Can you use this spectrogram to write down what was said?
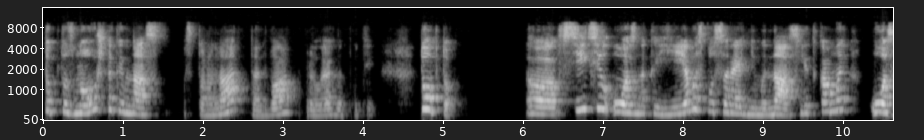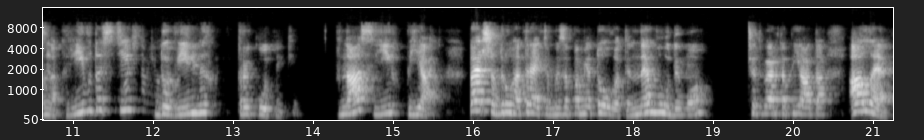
Тобто, знову ж таки, в нас сторона та два прилеглих кути. Тобто, е, всі ці ознаки є безпосередніми наслідками ознак рівності довільних трикутників. В нас їх 5. Перша, друга, третя ми запам'ятовувати не будемо, четверта, п'ята, але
